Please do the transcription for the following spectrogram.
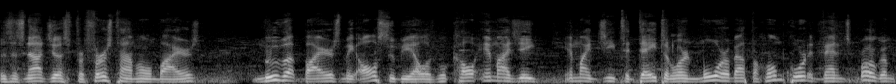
This is not just for first time home buyers. Move up buyers may also be eligible. Call MIG, MIG today to learn more about the Home Court Advantage program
